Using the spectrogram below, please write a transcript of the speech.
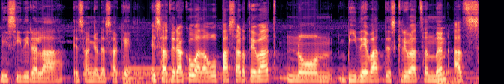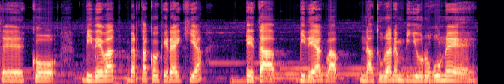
bizi direla esan genezake. Esaterako badago pasarte bat non bide bat deskribatzen den, atzeko bide bat bertako eraikia, eta bideak ba, naturaren bihurgune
